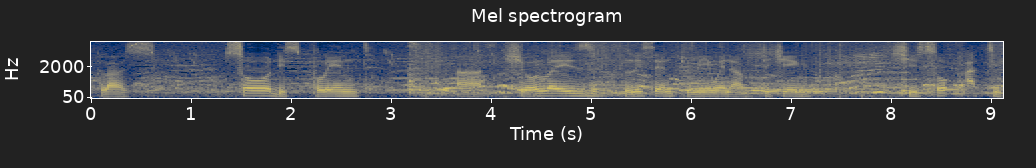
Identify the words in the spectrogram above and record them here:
Class, so disciplined. Uh, she always listens to me when I'm teaching. She's so active.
